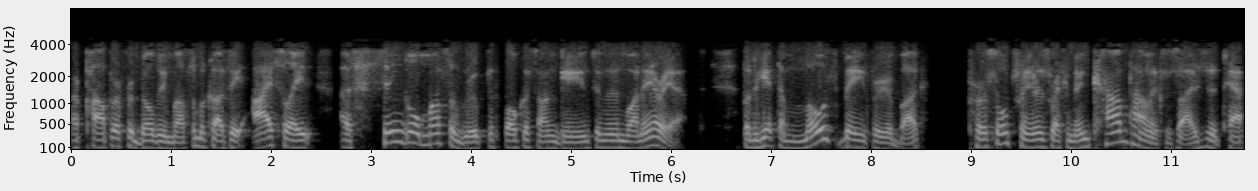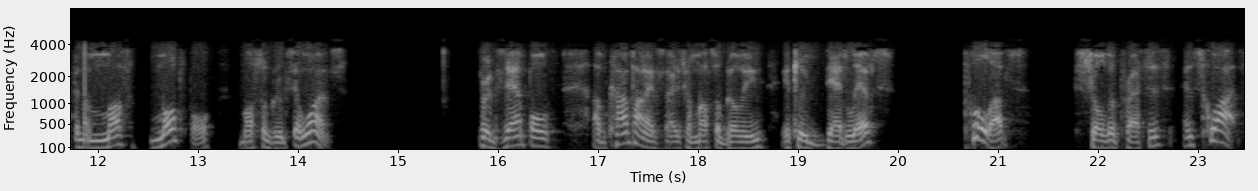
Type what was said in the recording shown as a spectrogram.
are popular for building muscle because they isolate a single muscle group to focus on gains in one area. But to get the most bang for your buck, personal trainers recommend compound exercises that tap into mus- multiple muscle groups at once. For examples of um, compound exercises for muscle building include deadlifts, pull-ups, shoulder presses, and squats.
